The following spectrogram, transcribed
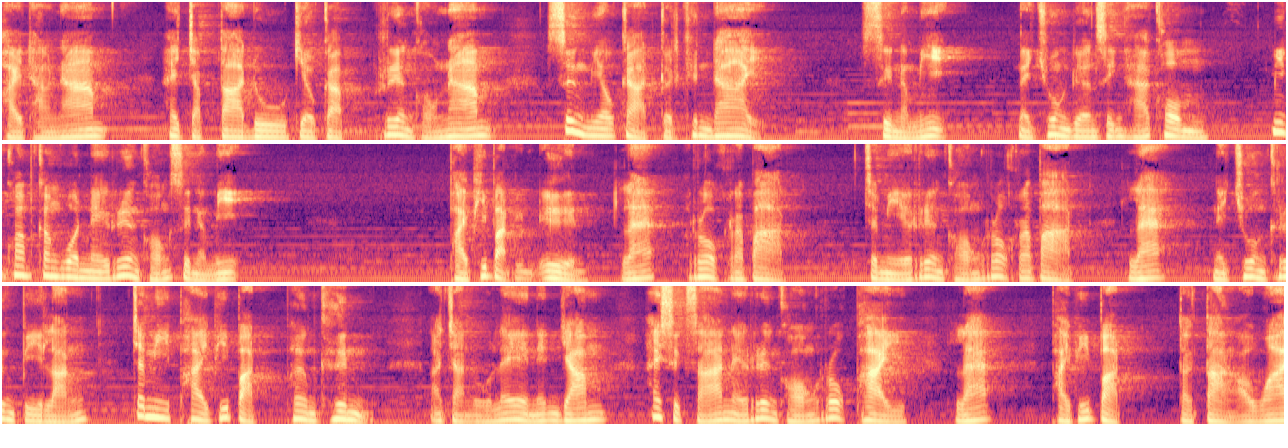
ภัยทางน้ำให้จับตาดูเกี่ยวกับเรื่องของน้ำซึ่งมีโอกาสเกิดขึ้นได้ สึนามิ ในช่วงเดือนสิงหาคม มีความกังวลในเรื่องของสึนามิ ภัยพิบัติอื่นๆ และโรคระบาด จะมีเรื่องของโรคระบาด และในช่วงครึ่งปีหลัง จะมีภัยพิบัติเพิ่มขึ้น อาจารย์โอเล่เน้นย้ำให้ศึกษาในเรื่องของโรคภัย และภัยพิบัติต่างๆ เอาไว้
